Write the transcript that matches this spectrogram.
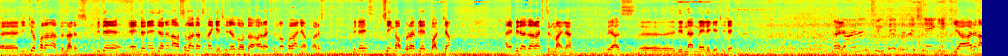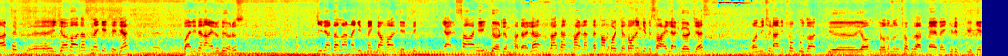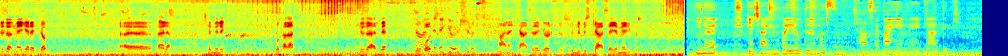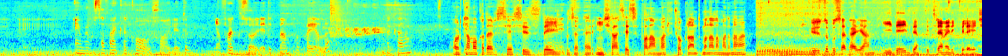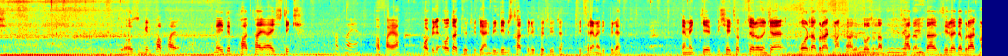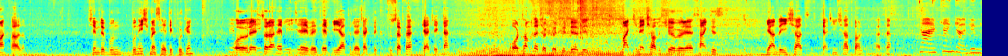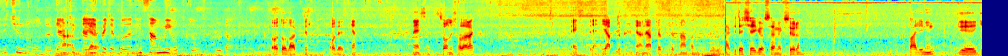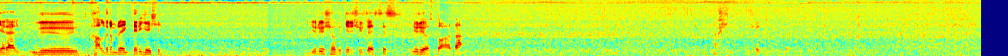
Ee, video falan hazırlarız. Bir de Endonezya'nın asıl adasına geçeceğiz. Orada araştırma falan yaparız. Bir de Singapur'a bilet bakacağım. Hani biraz araştırmayla, biraz e, dinlenmeyle geçecek. Öyle. Yarın çünkü değil mi şeye geç. Yarın artık e, Java adasına geçeceğiz. Bali'den ayrılıyoruz. Gili adalarına gitmekten vazgeçtik. Yani sahil gördüğüm kadarıyla. Zaten Tayland'da, Kamboçya'da onun gibi sahiller göreceğiz. Onun için hani çok uzak e, yol yolumuzu çok uzatmaya ve gidip geri dönmeye gerek yok. E, öyle. Şimdilik bu kadar. Güzeldi. Ubud. Kasede görüşürüz. Aynen kasede görüşürüz. Şimdi biz kase yemeye gidiyoruz. Yine şu geçen gün bayıldığımız kaseden yemeğe geldik. Ee, Emre bu sefer kakaolu söyledi. Ya farklı söyledik. Ben papayalı. Bakalım. Ortam o kadar sessiz değil Evet. bu sefer. İnşaat sesi falan var. Çok randıman alamadım ama üzdü bu sefer ya. İyi değildi. Bitiremedik bile hiç. O gün papaya neydi? Pataya içtik. Papaya. Papaya. O bile o da kötüydü. Yani bildiğimiz tat bile kötüydü. Bitiremedik bile. Demek ki bir şey çok güzel olunca orada bırakmak lazım. Dozunda, Zirvede. tadında zirvede bırakmak lazım. Şimdi bunu, bunu içmeseydik bugün Hep o restoran hep evet hep iyi hatırlayacaktık. Bu sefer gerçekten ortamı da çok kötüydü. Bir makine çalışıyor böyle sanki yanında inşaat, gerçi inşaat vardı herhalde. Ya erken geldiğimiz için mi oldu? Gerçekten bilemedim. yapacak olan insan mı yoktu burada? O da olabilir. O da etken. Neyse sonuç olarak neyse yaptık. Yani yapacak bir şey yok. Ne yapalım. Bir de şey göstermek istiyorum. Bali'nin e, genel e, kaldırım renkleri yeşil. Yürüyüş yolu, giriş ücretsiz. Yürüyoruz doğada. Ay, düşürdüm.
